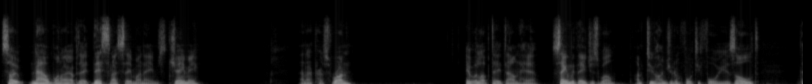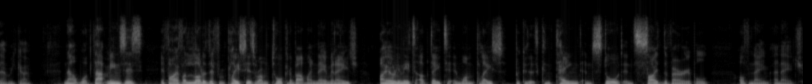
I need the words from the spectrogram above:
So now when I update this and I say my name's Jamie and I press run, it will update down here. Same with age as well. I'm 244 years old. There we go. Now, what that means is if I have a lot of different places where I'm talking about my name and age, I only need to update it in one place because it's contained and stored inside the variable of name and age.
